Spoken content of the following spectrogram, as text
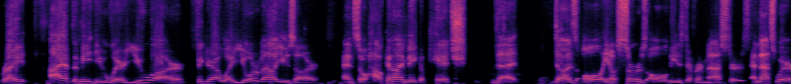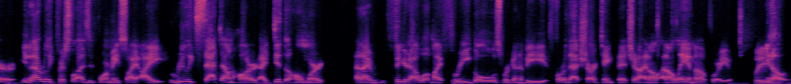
Right? I have to meet you where you are, figure out what your values are. And so, how can I make a pitch that does all, you know, serves all these different masters? And that's where, you know, that really crystallized it for me. So, I, I really sat down hard. I did the homework and I figured out what my three goals were going to be for that Shark Tank pitch. And, I'll, and I'll lay them out for you. Please. You know,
